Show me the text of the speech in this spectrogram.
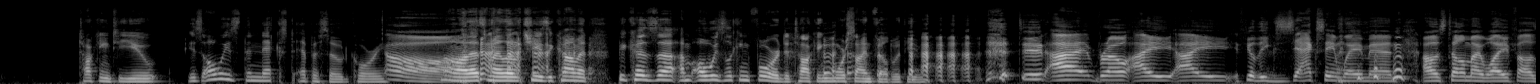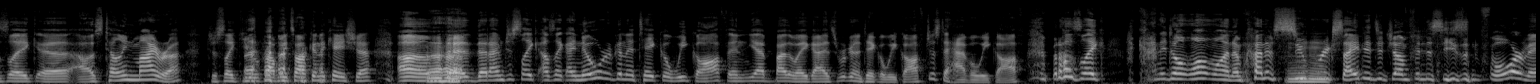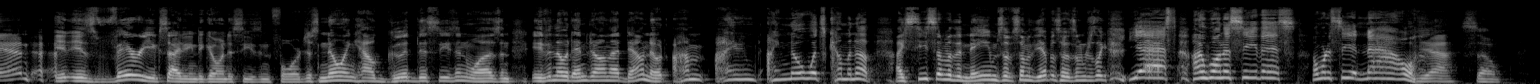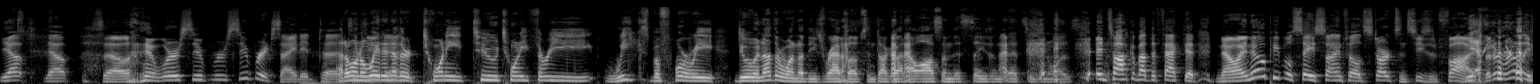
talking to you, is always the next episode, Corey. Oh, that's my little cheesy comment. Because uh, I'm always looking forward to talking more Seinfeld with you. dude i bro i i feel the exact same way man. I was telling my wife i was like uh, i was telling myra just like you were probably talking to keisha um that, that i'm just like i was like i know we're gonna take a week off and yeah by the way guys we're gonna take a week off just to have a week off. But i was like i kind of don't want one. I'm kind of super excited to jump into season four man. It is very exciting to go into season four. Just knowing how good this season was, and even though it ended on that down note, I'm I'm I know what's coming up. I see some of the names of some of the episodes. I'm just like, yes, I want to see this. I want to see it now. yeah So yep yep so we're super super excited to I don't want to do wait that. another 22, 23 weeks before we do another one of these wrap ups and talk about how awesome this season that season was. and talk about the fact that now I know people say Seinfeld starts in season five, Yeah. but it really.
